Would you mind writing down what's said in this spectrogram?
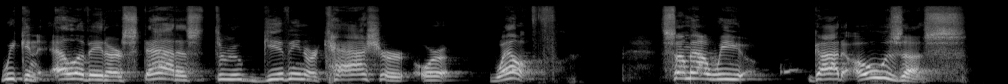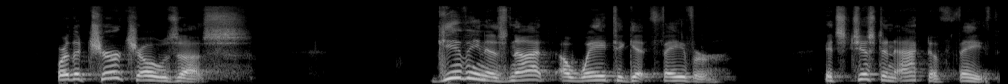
we can elevate our status through giving or cash or, or wealth. Somehow we, God owes us or the church owes us. Giving is not a way to get favor, it's just an act of faith.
